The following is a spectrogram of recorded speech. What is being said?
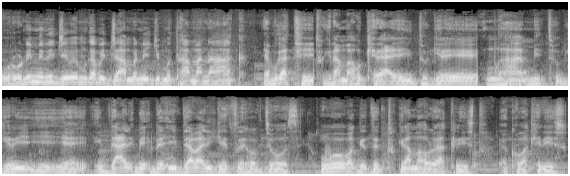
ururimi ni jewe mugabo ijambo ni iry'umutama naka yavuga ati tugire amahukeraye tugire umwami tugire iby'abarigezweho byose ubu bageze tugire amahoro ya kirisito ku bakiriso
